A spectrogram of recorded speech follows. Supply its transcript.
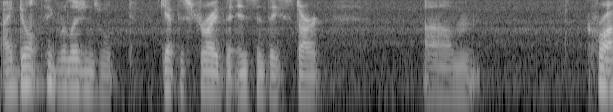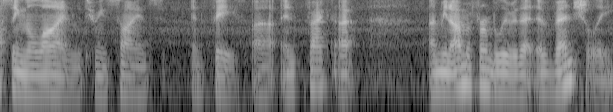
I don't think religions will get destroyed the instant they start um, crossing the line between science and faith. Uh, in fact, I, I mean, I'm a firm believer that eventually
